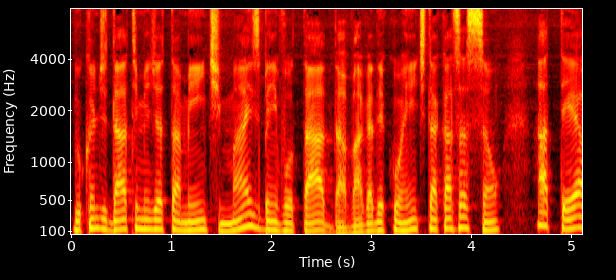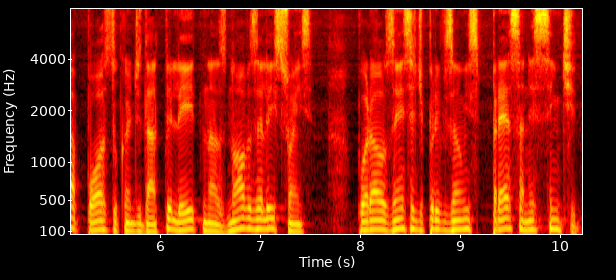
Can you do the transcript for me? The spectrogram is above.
do candidato imediatamente mais bem votado da vaga decorrente da cassação até a posse do candidato eleito nas novas eleições, por ausência de previsão expressa nesse sentido.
